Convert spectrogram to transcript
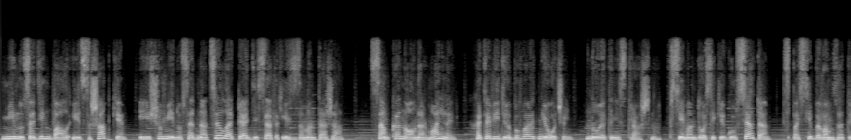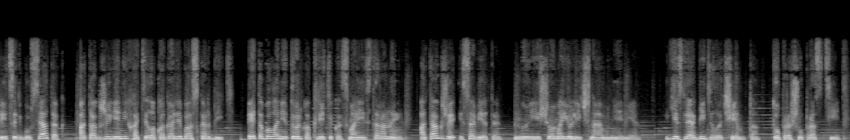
Минус 1 балл из-за шапки, и еще минус 1,5 из-за монтажа. Сам канал нормальный, хотя видео бывают не очень, но это не страшно. Все мандосики гусята, спасибо вам за 30 гусяток, а также я не хотела кого-либо оскорбить. Это была не только критика с моей стороны, а также и советы, но и еще мое личное мнение. Если обидела чем-то, то прошу простить.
